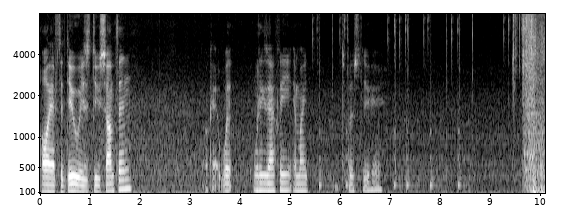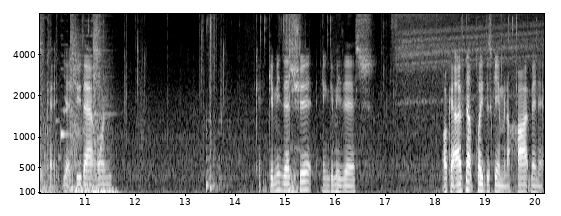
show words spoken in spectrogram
all I have to do is do something. Okay, what what exactly am I supposed to do here? Okay, yeah, do that one. Okay, give me this shit and give me this. Okay, I've not played this game in a hot minute.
